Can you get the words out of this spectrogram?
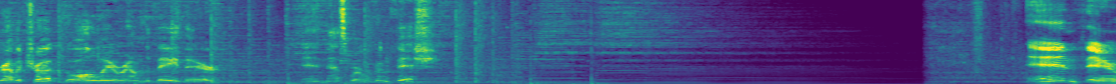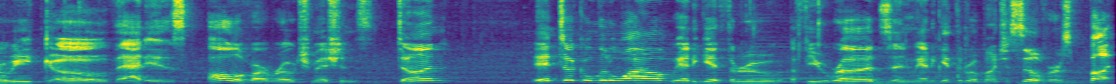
grab a truck, go all the way around the bay there, and that's where we're going to fish. And there we go. That is all of our roach missions done. It took a little while. We had to get through a few rudds and we had to get through a bunch of silvers, but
